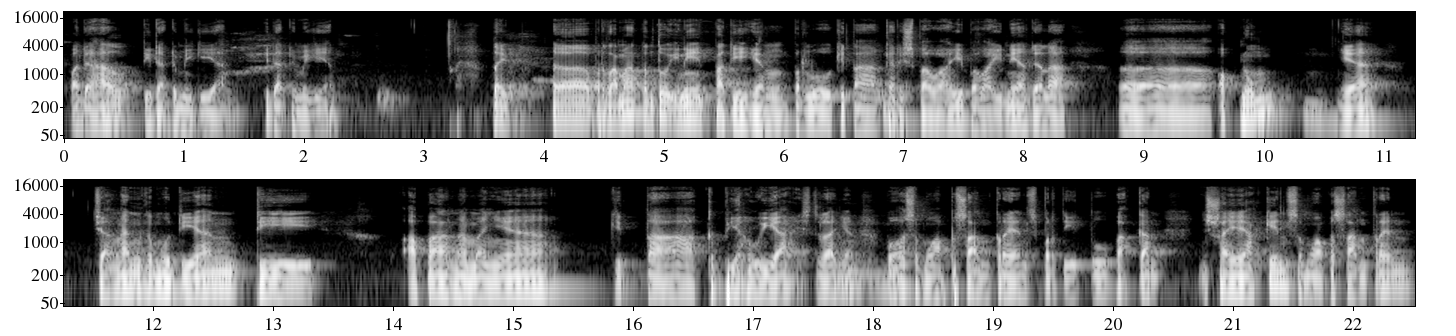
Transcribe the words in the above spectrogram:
padahal tidak demikian tidak demikian Baik, eh, pertama tentu ini tadi yang perlu kita garis bawahi bahwa ini adalah eh, oknum Hmm. ya. Jangan kemudian di apa namanya kita kebiahuyah istilahnya Hmm. bahwa semua pesantren seperti itu bahkan saya yakin semua pesantren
